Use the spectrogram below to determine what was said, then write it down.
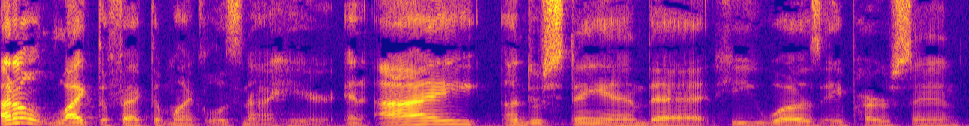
I don't like the fact that Michael is not here. And I understand that he was a person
